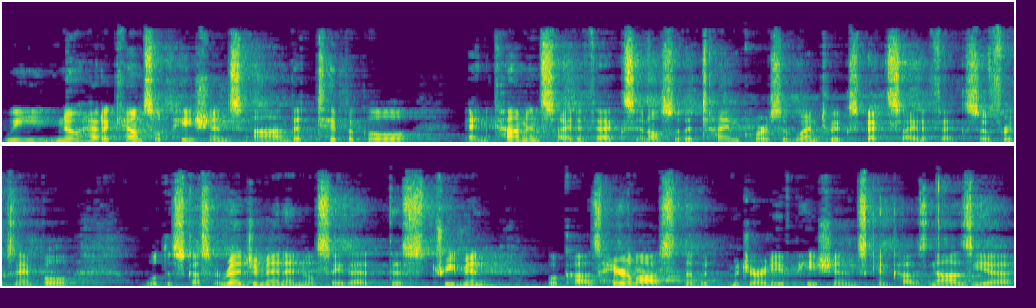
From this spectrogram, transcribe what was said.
we know how to counsel patients on the typical and common side effects and also the time course of when to expect side effects. So, for example, we'll discuss a regimen and we'll say that this treatment will cause hair loss in the majority of patients, can cause nausea,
